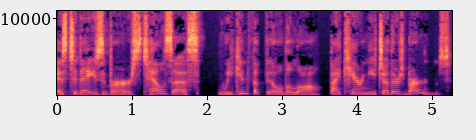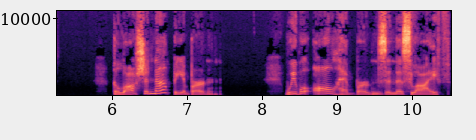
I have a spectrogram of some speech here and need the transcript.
As today's verse tells us, we can fulfill the law by carrying each other's burdens. The law should not be a burden. We will all have burdens in this life.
